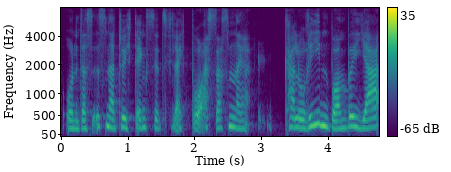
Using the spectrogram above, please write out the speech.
Und das ist natürlich, denkst du jetzt vielleicht, boah, ist das eine Kalorienbombe? Ja,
